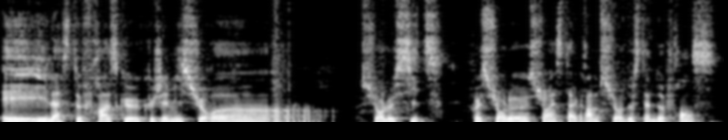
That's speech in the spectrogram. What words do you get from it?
Et il a cette phrase que, que j'ai mis sur, euh, sur le site, quoi, sur, le, sur Instagram, sur de Stand Up France.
